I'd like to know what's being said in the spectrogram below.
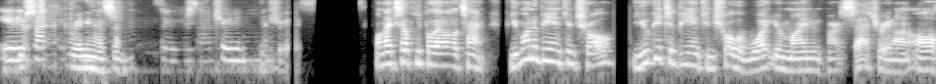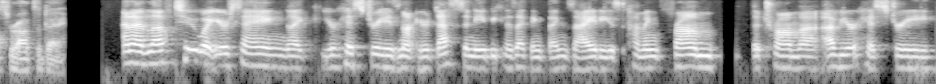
either you're saturating on something. so you're saturated on the truth. Well, I tell people that all the time. You want to be in control? You get to be in control of what your mind and heart saturate on all throughout the day. And I love too what you're saying, like your history is not your destiny, because I think the anxiety is coming from the trauma of your history.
